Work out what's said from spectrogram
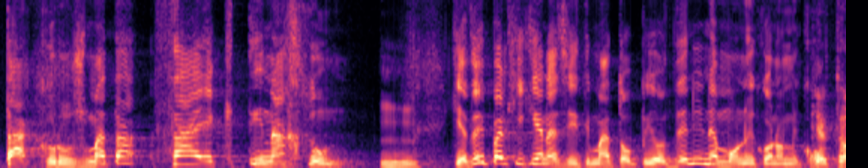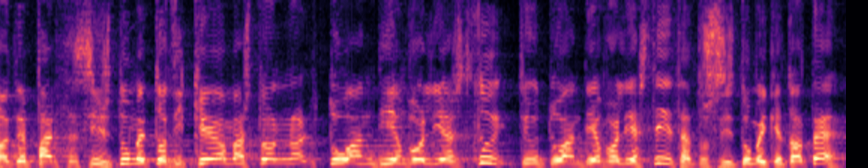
τα κρούσματα θα εκτιναχθούν. Mm Και εδώ υπάρχει και ένα ζήτημα το οποίο δεν είναι μόνο οικονομικό. Και τότε πάλι θα συζητούμε το δικαίωμα στον, του, αντιεμβολιαστή, του, του αντιεμβολιαστή. Θα το συζητούμε και τότε.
